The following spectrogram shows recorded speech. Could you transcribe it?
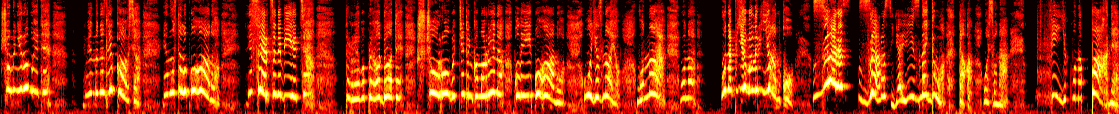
Що мені робити? Він мене злякався. Йому стало погано. І серце не б'ється. Треба пригадати, що робить тітонька Марина, коли їй погано. Ой, я знаю. Вона, вона, вона п'є валер'янку. Зараз, зараз я її знайду. Так, ось вона. Фі, як вона пахне.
